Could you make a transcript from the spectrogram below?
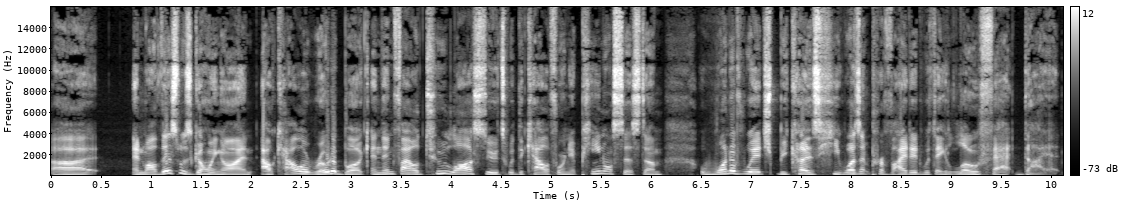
Uh, and while this was going on, Alcala wrote a book and then filed two lawsuits with the California penal system, one of which because he wasn't provided with a low fat diet.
